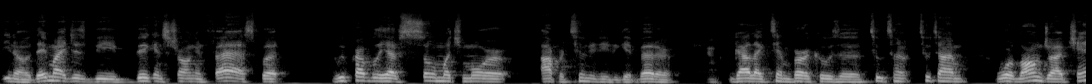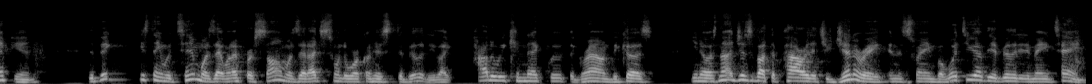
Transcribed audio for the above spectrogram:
you know, they might just be big and strong and fast, but we probably have so much more opportunity to get better a guy like Tim Burke, who's a two-time two-time world long drive champion. The biggest thing with Tim was that when I first saw him was that I just wanted to work on his stability. Like, how do we connect with the ground? Because you know, it's not just about the power that you generate in the swing, but what do you have the ability to maintain?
